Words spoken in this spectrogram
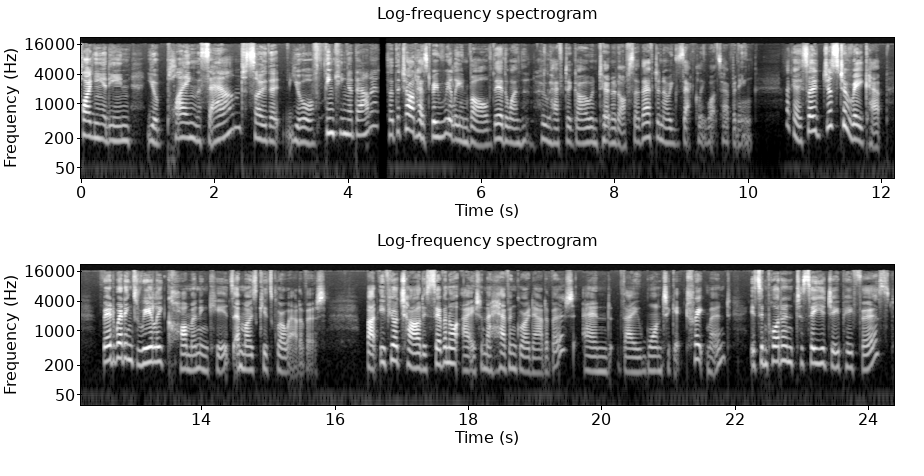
plugging it in, you're playing the sound so that you're thinking about it. So the child has to be really involved. They're the ones who have to go and turn it off, so they have to know exactly what's happening. Okay, so just to recap, bedwetting's really common in kids and most kids grow out of it. But if your child is seven or eight and they haven't grown out of it and they want to get treatment, it's important to see your GP first,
